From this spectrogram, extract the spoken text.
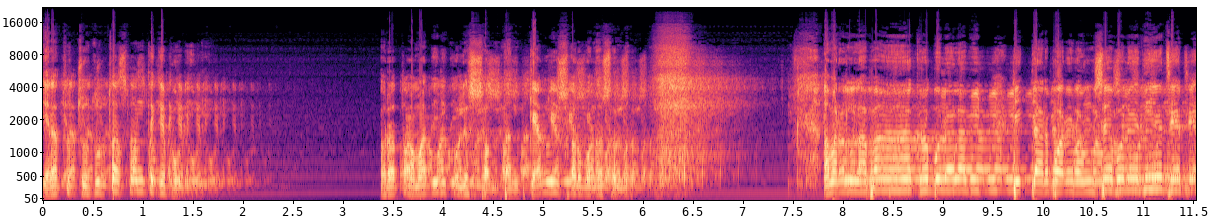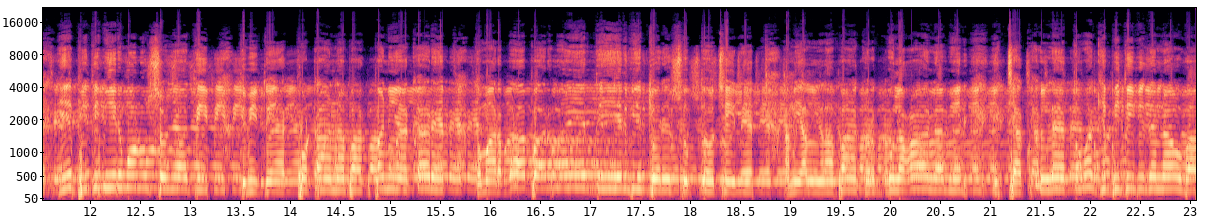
এরা তো চতুর্থ স্থান থেকে পড়ে। ওরা তো আমাদেরই কোলের সন্তান। কেনই সর্বনাশ হলো? আমার আল্লাহ পাক রব্বুল আলামিন ঠিক তারপরের অংশে বলে দিয়েছে এ পৃথিবীর মনুষ্য জাতি, তুমি তো এক ফোঁটা না পাক পানি আকারে তোমার বাপ আর মায়ের দেহের ভিতরে সুপ্ত ছিলে। আমি আল্লাহ পাক রব্বুল আলামিন ইচ্ছা করলে তোমাকে পৃথিবীতে নাও বা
